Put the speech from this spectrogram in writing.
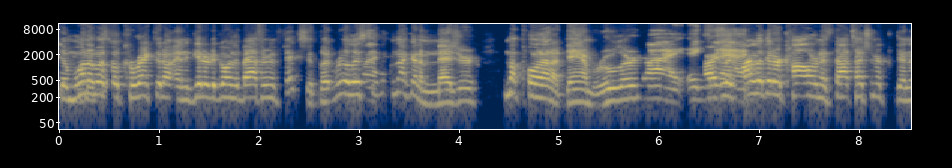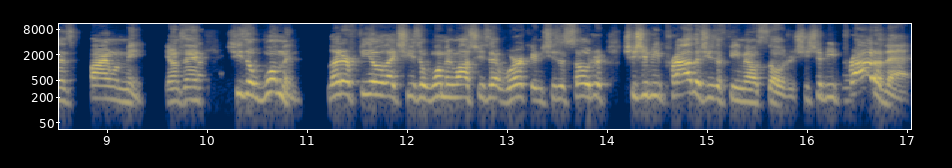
Then one of us will correct it and get her to go in the bathroom and fix it. But realistically, Right. I'm not going to measure. I'm not pulling out a damn ruler. right, right, exactly. look, if I look at her collar and it's not touching her, then it's fine with me. You know what I'm saying? Right. She's a woman. Let her feel like she's a woman while she's at work and she's a soldier. She should be proud that she's a female soldier. She should be proud of that.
